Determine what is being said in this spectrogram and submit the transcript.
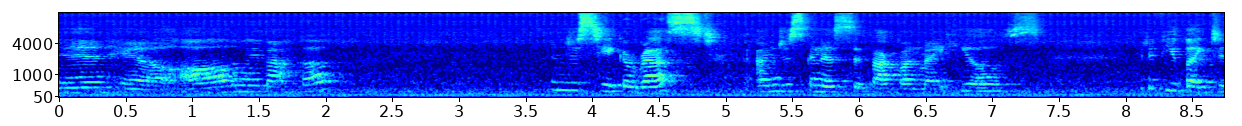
Inhale all the way back up. And just take a rest. I'm just going to sit back on my heels. But if you'd like to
